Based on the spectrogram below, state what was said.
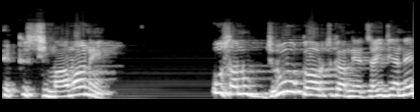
ਇੱਕ ਸੀਮਾਵਾਂ ਨੇ, ਉਹ ਸਾਨੂੰ ਜ਼ਰੂਰ ਗੌਰ 'ਚ ਕਰਨੀਆਂ ਚਾਹੀਦੀਆਂ ਨੇ।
